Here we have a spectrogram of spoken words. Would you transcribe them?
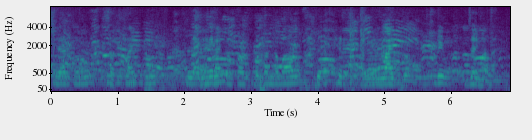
શેર કરો સબસ્ક્રાઈબ કરો બેલ આઇકન પર બટન દબાવો અને લાઈક કરો જય માતાજી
